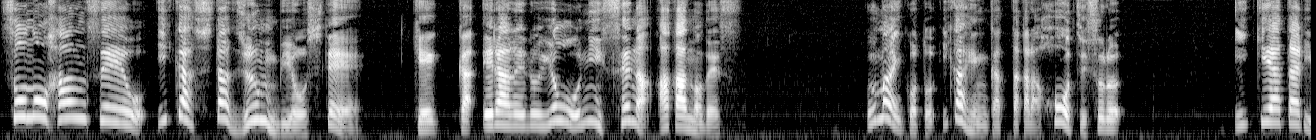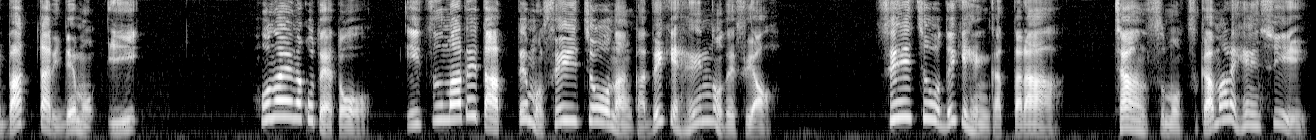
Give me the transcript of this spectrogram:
その反省を活かした準備をして、結果得られるようにせなあかんのです。うまいこといかへんかったから放置する。行き当たりばったりでもいい。ほなえなことやと、いつまで経っても成長なんかできへんのですよ。成長できへんかったら、チャンスもつかまれへんし、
